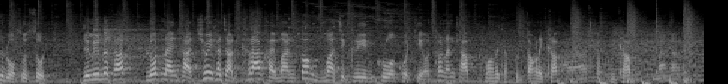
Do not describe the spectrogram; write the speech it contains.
สะดวกสุดๆ อย่าลืมนะครับ ลดแรงขัดช่วยขจัดคราบไขมันต้องมาจิกรีนครัวขวดเขียวเท่านั้นครับ มอบให้กับคุณต้องเลยครับ ขอบคุณครับมากครับ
